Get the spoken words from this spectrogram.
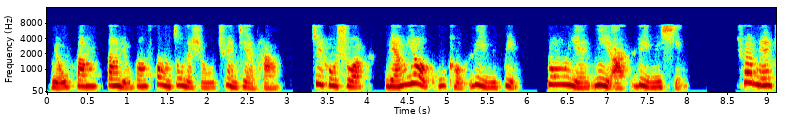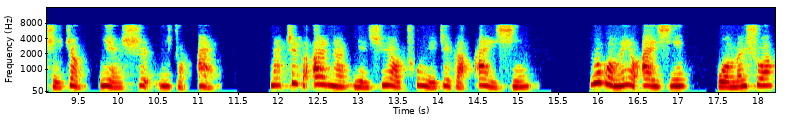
刘邦当刘邦放纵的时候，劝诫他，最后说：“良药苦口利于病，忠言逆耳利于行，劝勉指正也是一种爱。那这个爱呢，也需要出于这个爱心。如果没有爱心，我们说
